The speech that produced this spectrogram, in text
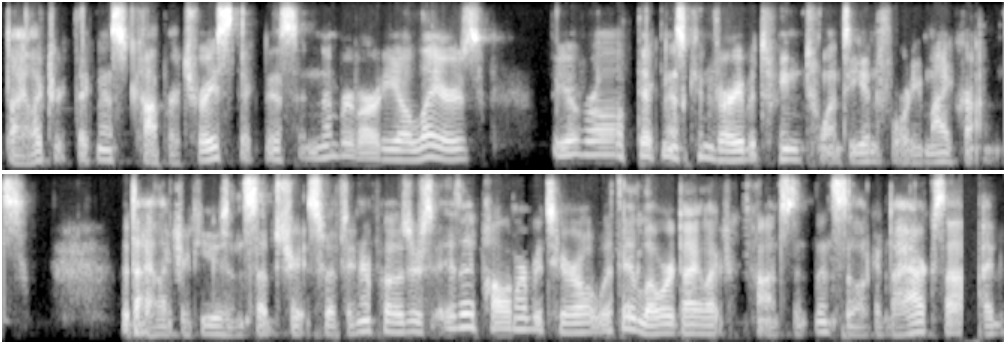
dielectric thickness, copper trace thickness, and number of RDL layers, the overall thickness can vary between 20 and 40 microns. The dielectric used in substrate Swift interposers is a polymer material with a lower dielectric constant than silicon dioxide,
